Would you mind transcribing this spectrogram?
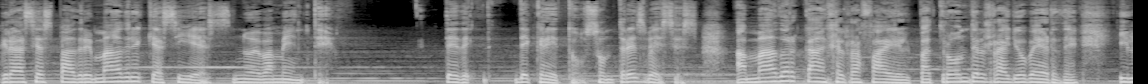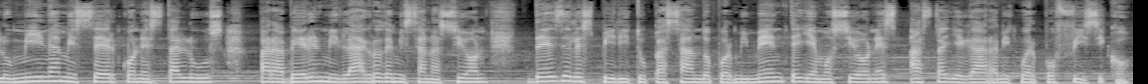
Gracias Padre Madre que así es nuevamente. Te, decreto, son tres veces. Amado Arcángel Rafael, patrón del rayo verde, ilumina mi ser con esta luz para ver el milagro de mi sanación desde el espíritu pasando por mi mente y emociones hasta llegar a mi cuerpo físico,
